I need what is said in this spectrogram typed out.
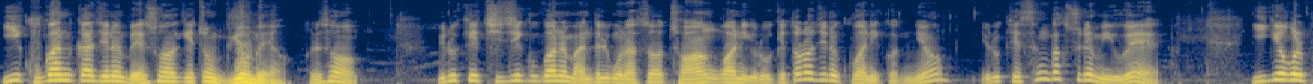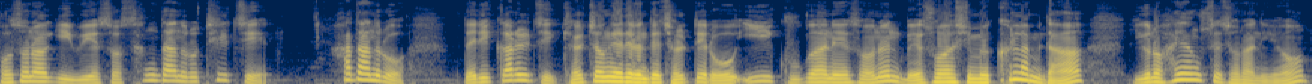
이 구간까지는 매수하기 좀 위험해요. 그래서 이렇게 지지 구간을 만들고 나서 저항관이 이렇게 떨어지는 구간이 있거든요. 이렇게 삼각 수렴 이후에 이 격을 벗어나기 위해서 상단으로 튈지 하단으로 내리 깔을지 결정해야 되는데 절대로 이 구간에서는 매수하시면 큰일 납니다. 이거는 하향수의 전환이에요.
